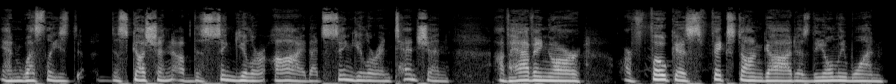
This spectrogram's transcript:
and Wesley's discussion of the singular eye, that singular intention of having our, our focus fixed on God as the only one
